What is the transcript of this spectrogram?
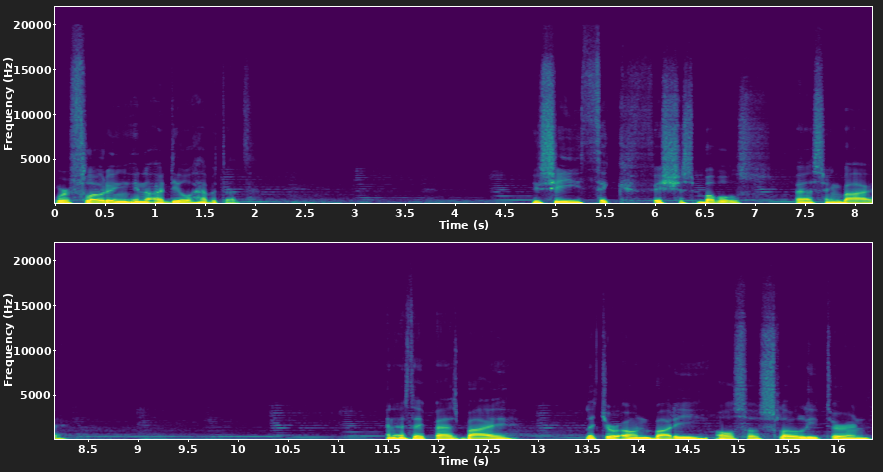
We're floating in the ideal habitat. You see thick, vicious bubbles passing by. And as they pass by, let your own body also slowly turn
